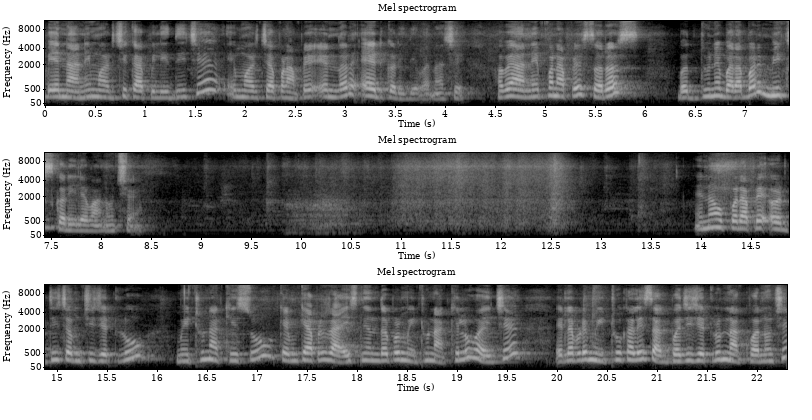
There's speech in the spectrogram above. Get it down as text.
બે નાની મરચી કાપી લીધી છે. એ મરચાં પણ આપણે અંદર એડ કરી દેવાના છે. હવે આને પણ આપણે સરસ બધુંને બરાબર મિક્સ કરી લેવાનું છે. એના ઉપર આપણે અડધી ચમચી જેટલું મીઠું નાખીશું. કેમ કે આપણે રાઈસની અંદર પણ મીઠું નાખેલું હોય છે. એટલે આપણે મીઠું ખાલી શાકભાજી જેટલું નાખવાનું છે.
